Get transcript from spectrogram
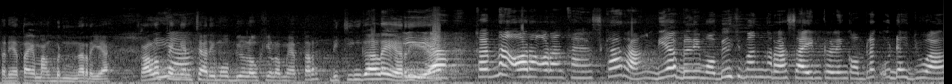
ternyata emang bener ya kalau Iya. pengen cari mobil low kilometer di King Gallery iya, ya karena orang-orang kaya sekarang dia beli mobil cuma ngerasain keliling komplek udah jual.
